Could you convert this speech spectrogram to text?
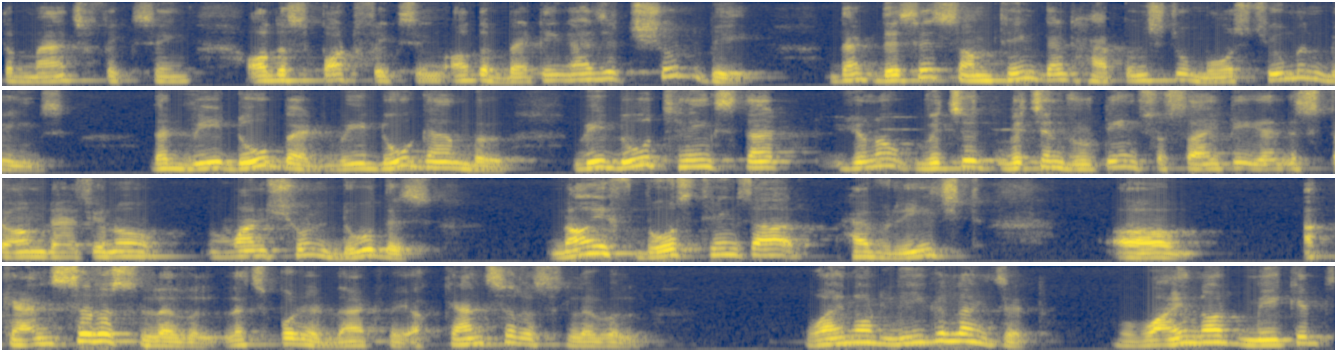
the match fixing or the spot fixing or the betting as it should be. That this is something that happens to most human beings. That we do bet, we do gamble, we do things that you know, which is which in routine society is termed as you know, one shouldn't do this. Now, if those things are have reached uh, a cancerous level, let's put it that way, a cancerous level, why not legalize it? why not make it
